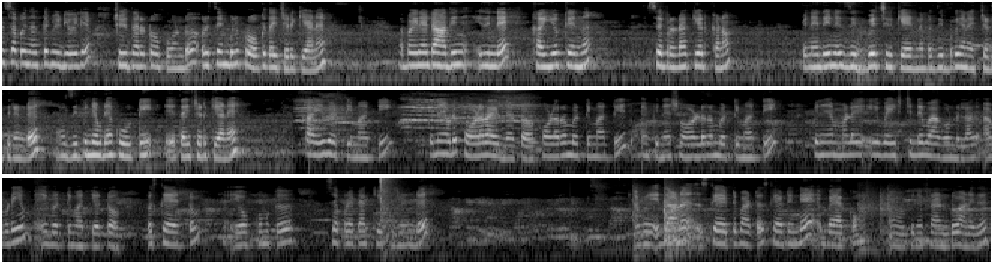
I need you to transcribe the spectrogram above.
Friends അപ്പോൾ ഇന്നത്തെ വീഡിയോയിൽ ചുരിദാർ ടോപ്പ് കൊണ്ട് ഒരു സിമ്പിൾ ഫ്രോക്ക് തയ്ച്ചെടുക്കുകയാണ്. അപ്പോൾ അതിനായിട്ട് ആദ്യം ഇതിന്റെ കൈയൊക്കെ ഒന്ന് സെപ്പറേറ്റ് ആക്കി എടുക്കണം. പിന്നെ ഇതിന് സിബ് വെച്ചിരിക്കുകയായിരുന്നു. അപ്പോൾ സിബ് ഞാൻ അയച്ചെടുത്തിട്ടുണ്ട് സിബിന്റെ എവിടെ ഞാൻ കൂട്ടി തയ്ച്ചെടുക്കുകയാണ്. കൈ വെട്ടി മാറ്റി പിന്നെ ഇവിടെ കോളറായിരുന്നു കേട്ടോ. കോളറും വെട്ടി മാറ്റി പിന്നെ ഷോൾഡറും വെട്ടി മാറ്റി പിന്നെ നമ്മൾ ഈ വേസ്റ്റിന്റെ ഭാഗം ഉണ്ടല്ലോ അവിടെയും വെട്ടി മാറ്റി കേട്ടോ. ഇപ്പോൾ സ്കേർട്ടും യോക്കും നമുക്ക് സെപ്പറേറ്റ് ആക്കി വെച്ചിട്ടുണ്ട്. അപ്പോൾ ഇതാണ് സ്കേർട്ട് പാട്ട് സ്കേർട്ടിന്റെ ബാക്കും പിന്നെ ഫ്രണ്ടും ആണിത്.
